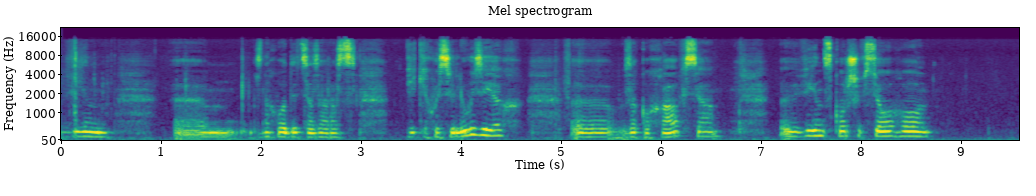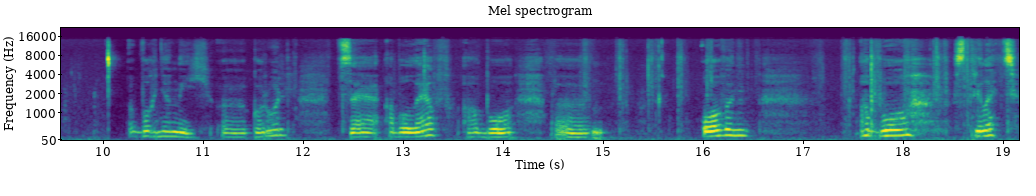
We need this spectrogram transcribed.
Він знаходиться зараз в якихось ілюзіях, е, закохався. Е, Він, скорше всього, вогняний е, король. Це або лев, або е, овен, або стрілець.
